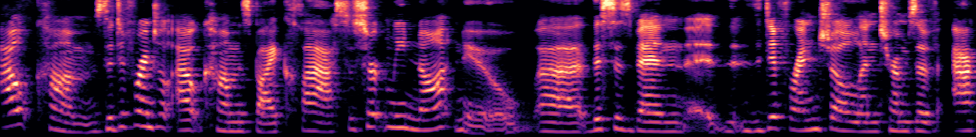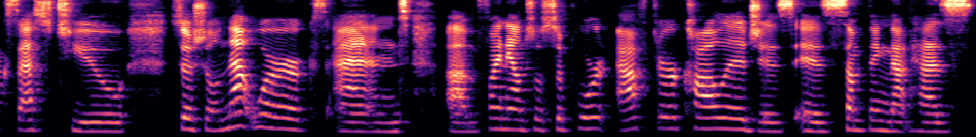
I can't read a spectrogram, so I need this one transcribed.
outcomes, the differential outcomes by class is certainly not new. Uh, this has been uh, the differential in terms of access to social networks and um, financial support after college is, is something that has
